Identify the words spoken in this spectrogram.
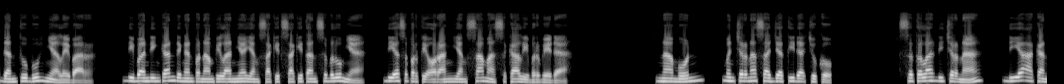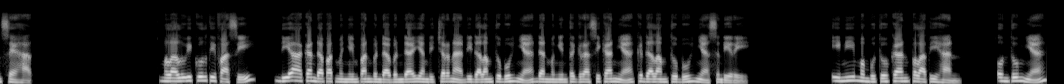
dan tubuhnya lebar. Dibandingkan dengan penampilannya yang sakit-sakitan sebelumnya, dia seperti orang yang sama sekali berbeda. Namun, mencerna saja tidak cukup. Setelah dicerna, dia akan sehat. Melalui kultivasi, dia akan dapat menyimpan benda-benda yang dicerna di dalam tubuhnya dan mengintegrasikannya ke dalam tubuhnya sendiri. Ini membutuhkan pelatihan. Untungnya,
